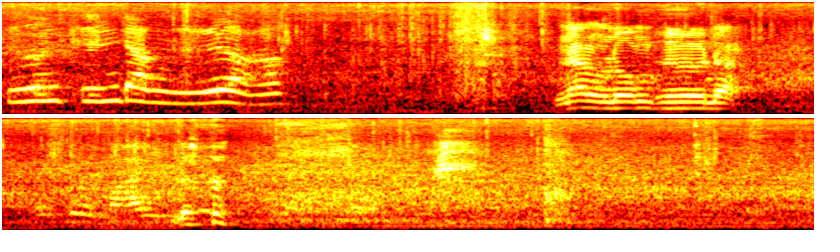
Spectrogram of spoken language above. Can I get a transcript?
กินกินอย่างนี้เหรอครับนั่งลงพื้นน่ะอื้อหือฮะฮะ ก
